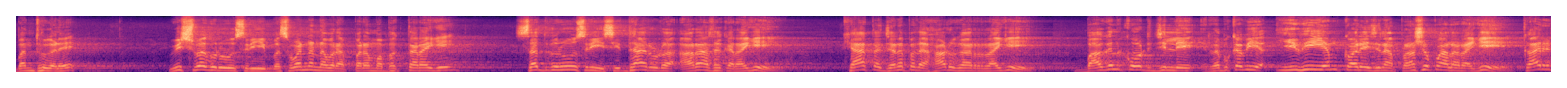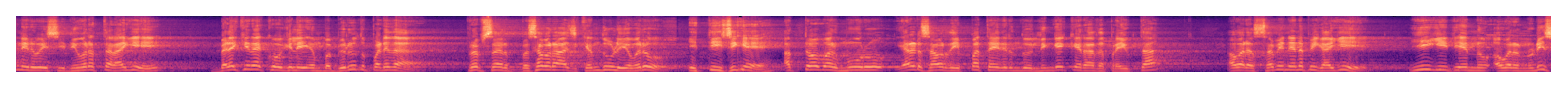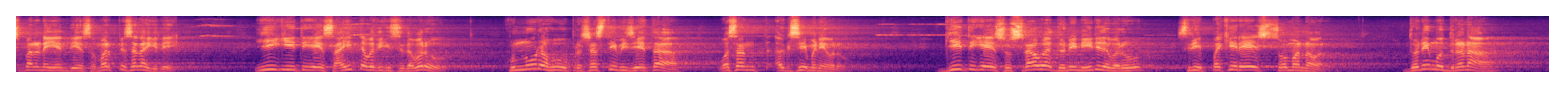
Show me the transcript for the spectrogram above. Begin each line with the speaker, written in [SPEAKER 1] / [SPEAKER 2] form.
[SPEAKER 1] ಬಂಧುಗಳೇ, ವಿಶ್ವಗುರು ಶ್ರೀ ಬಸವಣ್ಣನವರ ಪರಮ ಭಕ್ತರಾಗಿ, ಸದ್ಗುರು ಶ್ರೀ ಸಿದ್ಧಾರೂಢ ಆರಾಧಕರಾಗಿ, ಖ್ಯಾತ ಜನಪದ ಹಾಡುಗಾರರಾಗಿ, ಬಾಗಲಕೋಟ್ ಜಿಲ್ಲೆ ರಬಕವಿಯ ಇವಿಎಂ ಕಾಲೇಜಿನ ಪ್ರಾಂಶುಪಾಲರಾಗಿ, ಕಾರ್ಯನಿರ್ವಹಿಸಿ ನಿವೃತ್ತರಾಗಿ, ಬೆಳಕಿನ ಕೋಗಿಲೆ ಎಂಬ ಬಿರುದು ಪಡೆದ ಪ್ರೊಫೆಸರ್ ಬಸವರಾಜ್ ಕೆಂದೂಳಿಯವರು ಇತ್ತೀಚೆಗೆ ಅಕ್ಟೋಬರ್ ಮೂರು, ಎರಡು ಸಾವಿರದ ಇಪ್ಪತ್ತೈದರಂದು ಲಿಂಗೈಕ್ಯರಾದ ಪ್ರಯುಕ್ತ, ಅವರ ಸವಿ ನೆನಪಿಗಾಗಿ ಈ ಗೀತೆಯನ್ನು ಅವರ ನುಡಿ ಸ್ಮರಣೆಯೆಂದೇ ಸಮರ್ಪಿಸಲಾಗಿದೆ. ಈ ಗೀತೆಗೆ ಸಾಹಿತ್ಯ ಒದಗಿಸಿದವರು ಹುನ್ನೂರ ಪ್ರಶಸ್ತಿ ವಿಜೇತ ವಸಂತ್ ಅಗ್ಸಿಮಣಿಯವರು. ಗೀತೆಗೆ ಸುಶ್ರಾವ್ಯ ಧ್ವನಿ ನೀಡಿದವರು ಶ್ರೀ ಪಕಿರೇಶ್ ಸೋಮನ್ ಅವರು ಧ್ವನಿ ಮುದ್ರಣ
